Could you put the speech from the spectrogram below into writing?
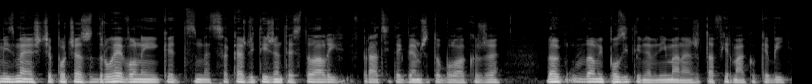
my sme ešte počas druhej vlny, keď sme sa každý týždeň testovali v práci, tak viem, že to bolo akože veľ, veľmi pozitívne vnímané, že tá firma ako keby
